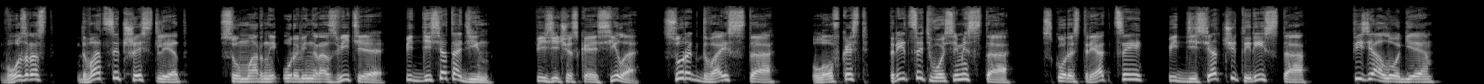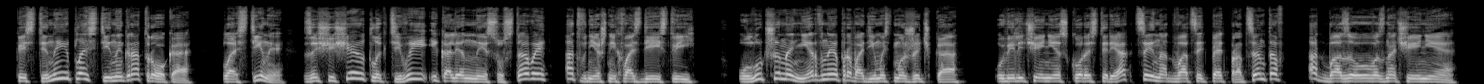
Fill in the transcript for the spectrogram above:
Возраст – 26 лет. Суммарный уровень развития – 51. Физическая сила – 42 из 100. Ловкость – 38 из 100. Скорость реакции – 54 из 100. Физиология. Костяные пластины Гратрока. Пластины защищают локтевые и коленные суставы от внешних воздействий. Улучшена нервная проводимость мозжечка. Увеличение скорости реакции на 25% от базового значения.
